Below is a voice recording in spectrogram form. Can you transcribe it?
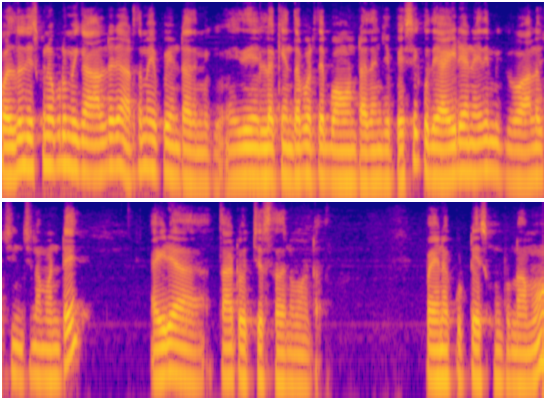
కొలతలు తీసుకున్నప్పుడు మీకు ఆల్రెడీ అర్థమైపోయి ఉంటుంది మీకు. ఇది వీళ్ళకి ఎంత పడితే బాగుంటుంది అని చెప్పేసి కొద్దిగా ఐడియా అనేది మీకు ఆలోచించినామంటే ఐడియా థాట్ వచ్చేస్తుంది అనమాట పైన కుట్టేసుకుంటున్నాము.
